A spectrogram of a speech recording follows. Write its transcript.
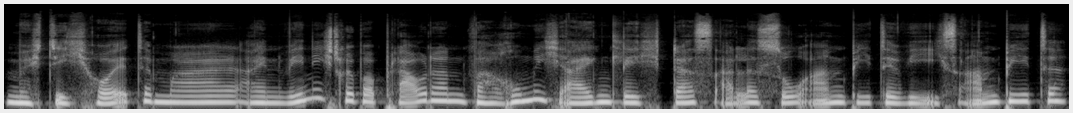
möchte ich heute mal ein wenig drüber plaudern, warum ich eigentlich das alles so anbiete, wie ich es anbiete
